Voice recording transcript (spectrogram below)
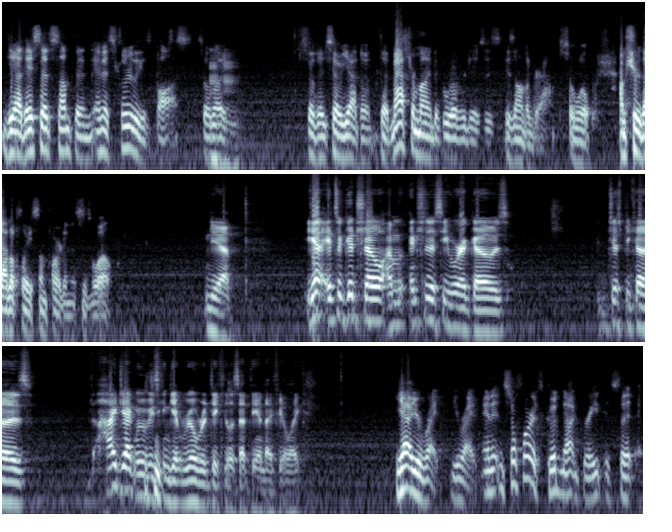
Yeah, they said something, and it's clearly his boss. So like, Mhm. So they so yeah, the, the mastermind of whoever it is is is on the ground. So we'll, I'm sure that'll play some part in this as well. Yeah. Yeah, it's a good show. I'm interested to see where it goes. Just because hijack movies can get real ridiculous at the end, I feel like. Yeah, you're right. You're right. And, it, and so far, it's good, not great. It's that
